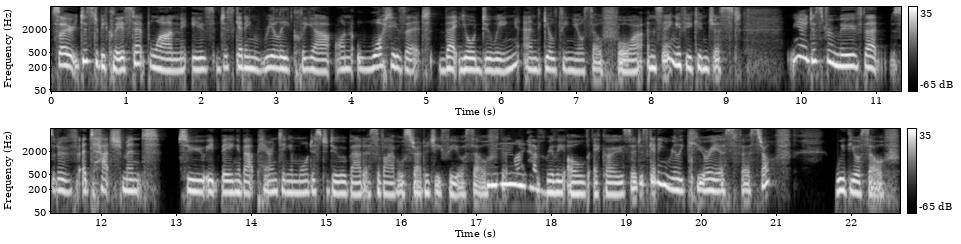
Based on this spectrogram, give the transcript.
So, just to be clear, step one is just getting really clear on what is it that you're doing and guilting yourself for, and seeing if you can just, you know, just remove that sort of attachment to it being about parenting and more just to do about a survival strategy for yourself mm. that might have really old echoes. So, just getting really curious first off with yourself.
